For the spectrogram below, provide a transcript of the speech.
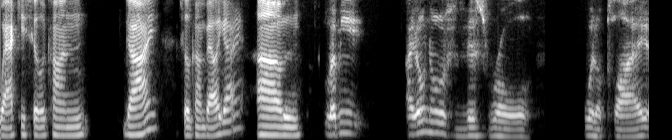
wacky silicon guy, Silicon Valley guy. Um Let me. I don't know if this role would apply,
